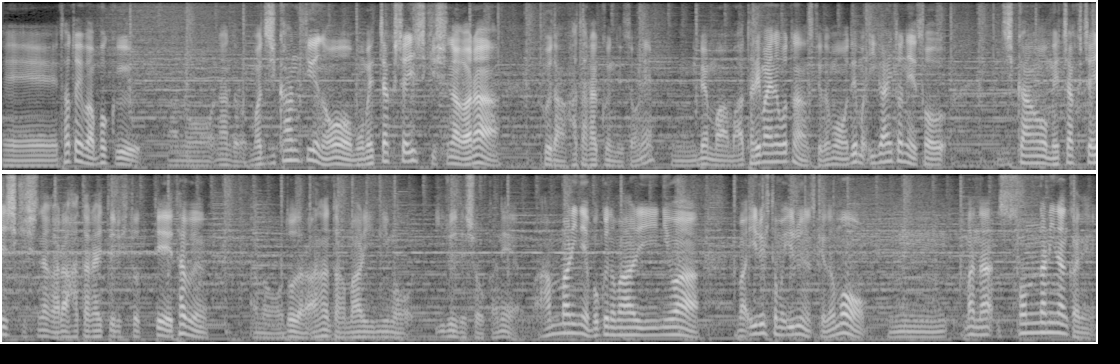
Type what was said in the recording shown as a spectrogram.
えー、例えば僕、あのなんだろう、まあ、時間っていうのをもうめちゃくちゃ意識しながら普段働くんですよね。うん、でも、まあ、当たり前のことなんですけども、でも意外とね、そう、時間をめちゃくちゃ意識しながら働いてる人って多分、あのどうだろう、あなたの周りにもいるでしょうかね。あんまりね、僕の周りには、まあ、いる人もいるんですけども、うん、まあな、そんなになんかね、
